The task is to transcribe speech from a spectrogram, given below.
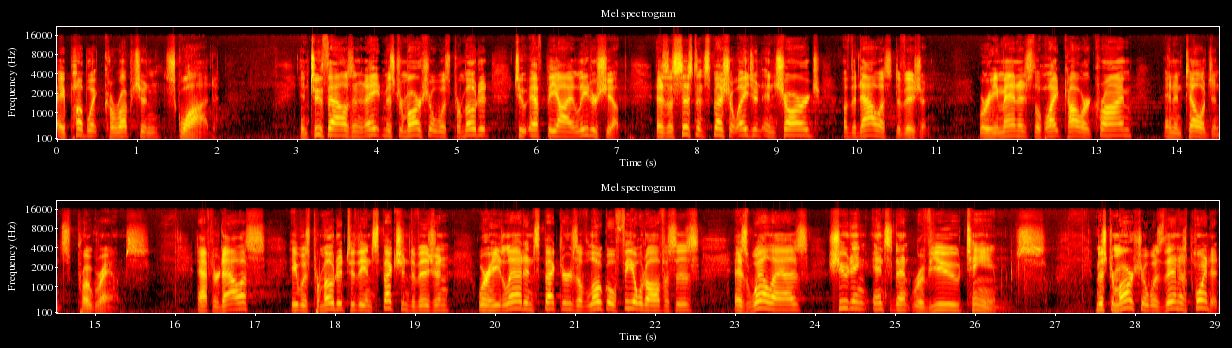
a public corruption squad. In 2008, Mr. Marshall was promoted to FBI leadership as Assistant Special Agent in charge of the Dallas Division where he managed the white collar crime and intelligence programs. After Dallas, he was promoted to the Inspection Division, where he led inspectors of local field offices as well as shooting incident review teams. Mr. Marshall was then appointed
